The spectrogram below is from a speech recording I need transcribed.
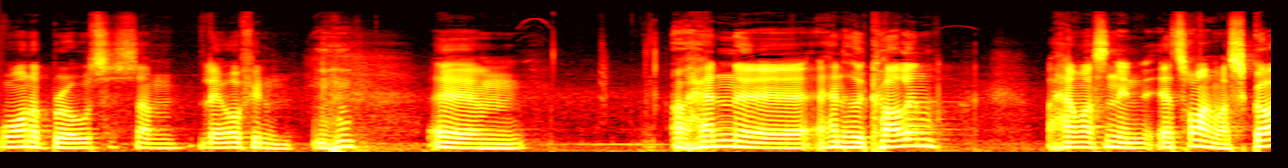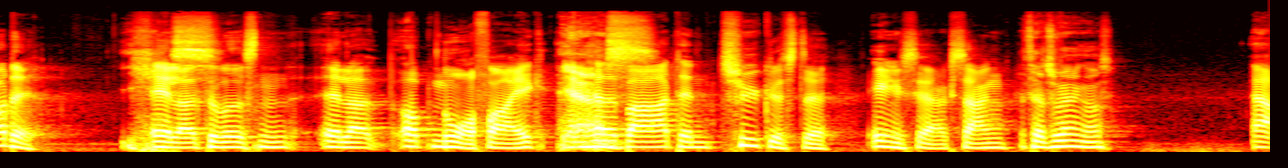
Warner Bros, som laver filmen. Mm-hmm. Øhm, og han, øh, han hed Colin, og han var sådan en, jeg tror han var skotte, Yes. eller du ved sådan, eller op nordfra, ikke? Han Yes. havde bare den tykkeste engelske accent. Tatovering også. Ja,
